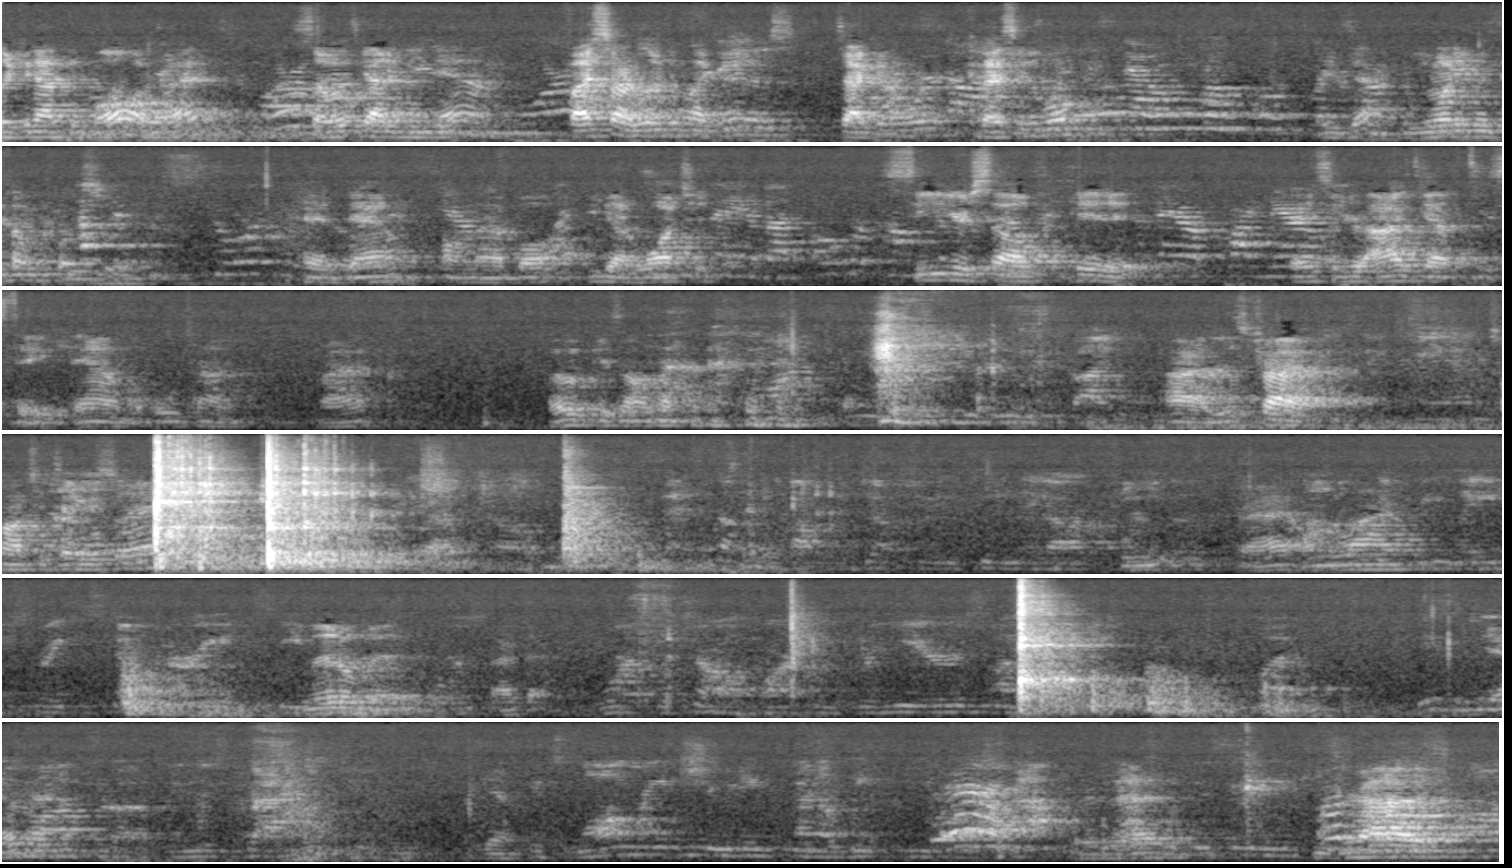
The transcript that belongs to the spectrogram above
looking at the ball, right? So it's got to be down. If I start looking like this, is that going to work? Can I see the ball? Exactly. You won't even come closer. Head down on that ball. You got to watch it. See yourself hit it. Okay, so your eyes got to stay down the whole time, right? Focus on that. All right, let's try it. So why don't you take a swing? shooting an elite defense. That's what this is. Keep your eyes.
